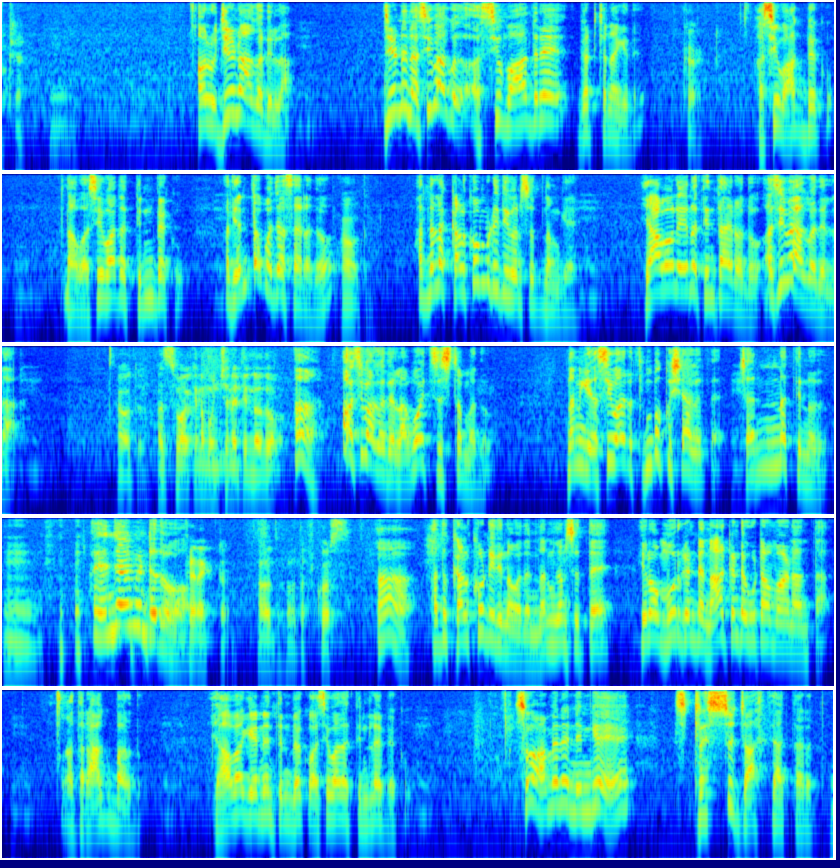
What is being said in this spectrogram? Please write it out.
okay ಅವನು ಜೀರ್ಣ ಆಗೋದಿಲ್ಲ. ಜೀರ್ಣ ಹಸಿವಾಗೋ ಹಸಿವಾದರೆ ಗಟ್ ಚೆನ್ನಾಗಿದೆ. ಕರೆಕ್ಟ್ ಹಸಿವಾಗಬೇಕು ನಾವು ಹಸಿವಾದಾಗ ತಿನ್ನಬೇಕು ಅದು ಎಂಥ ಮಜಾ ಸರ್ ಅದು? ಹೌದು. ಅದನ್ನೆಲ್ಲ ಕಳ್ಕೊಂಡ್ಬಿಟ್ಟಿದ್ದೀವಿ ಅನ್ಸುತ್ತೆ ನಮಗೆ. ಯಾವಾಗಲೂ ಏನೋ ತಿಂತಾ ಇರೋದು ಹಸಿವೆ ಆಗೋದಿಲ್ಲ. ಹೌದು ಹಸಿವಾಗಿನ ಮುಂಚೆನೇ ತಿನ್ನೋದು. ಹಾಂ ಹಸಿವಾಗೋದಿಲ್ಲ ಹೋಯ್ತು ಸಿಸ್ಟಮ್ ಅದು. ನನಗೆ ಹಸಿವಾದ್ರೆ ತುಂಬ ಖುಷಿ ಆಗುತ್ತೆ ಚೆನ್ನಾಗಿ ತಿನ್ನೋದು. ಎಂಜಾಯ್ಮೆಂಟ್ ಅದು. ಕರೆಕ್ಟ್ ಹೌದು ಹೌದು ಅಫ್ಕೋರ್ಸ್ ಹಾಂ ಅದು ಕಳ್ಕೊಂಡಿದ್ದೀವಿ ನಾವು ಅದನ್ನು. ನನಗನ್ಸುತ್ತೆ ಇರೋ ಮೂರು ಗಂಟೆ ನಾಲ್ಕು ಗಂಟೆ ಊಟ ಮಾಡೋಣ ಅಂತ. ಆ ಥರ ಆಗಬಾರ್ದು. ಯಾವಾಗ ಏನೇನು ತಿನ್ನಬೇಕು ಹಸಿವಾದಾಗ ತಿನ್ನಲೇಬೇಕು ಸೊ ಆಮೇಲೆ ನಿಮಗೆ ಸ್ಟ್ರೆಸ್ಸು ಜಾಸ್ತಿ ಆಗ್ತಾ ಇರುತ್ತೆ.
